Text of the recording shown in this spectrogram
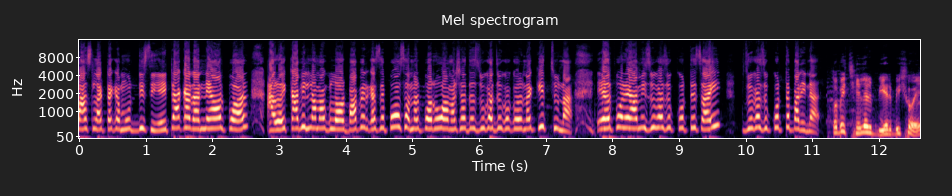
পাঁচ লাখ টাকা মোট দিছি এই টাকাটা নেওয়ার পর আর ওই কাবিল নামাগুলো ওর বাপের কাছে পৌঁছানোর পর ও আমার সাথে যোগাযোগ করে না কিচ্ছু না। এরপরে আমি যোগাযোগ করতে চাই যোগাযোগ করতে পারি না। তবে ছেলের বিয়ের বিষয়ে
